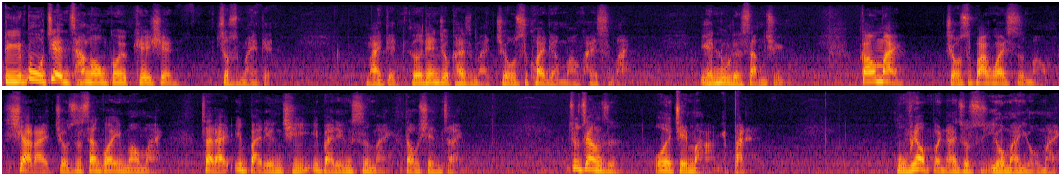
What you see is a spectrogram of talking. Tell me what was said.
底部见长红 K K 线就是买点，买点隔天就开始买，九十块两毛开始买，沿路的上去，高卖九十八块四毛，下来九十三块一毛买。再来一百零七、一百零四买到现在，就这样子，我也减码一半。股票本来就是有买有卖，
